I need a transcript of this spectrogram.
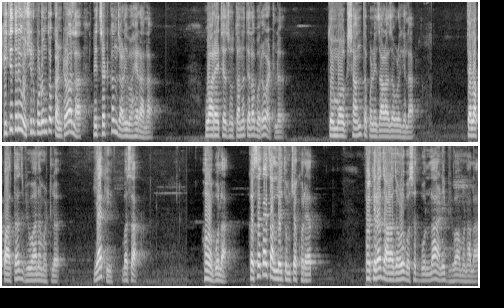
कितीतरी उशीर पडून तो कंटाळाला आणि चटकन जाळी बाहेर आला. वाऱ्याच्या झोतानं त्याला बरं वाटलं. तो मग शांतपणे जाळाजवळ गेला. त्याला पाहताच भिवानं म्हटलं या की बसा. हां बोला. कसं काय चाललंय तुमच्या खोऱ्यात? फकीरा जाळाजवळ बसत बोलला आणि भिवा म्हणाला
